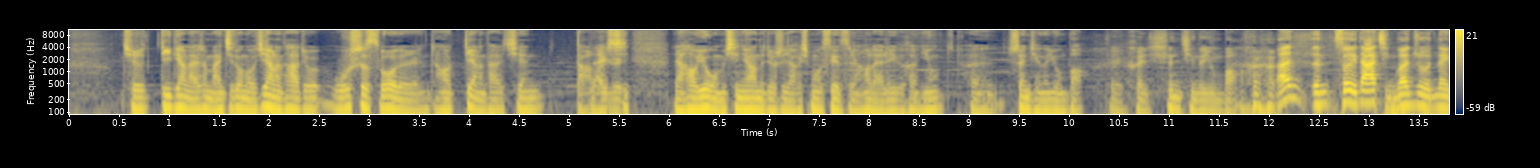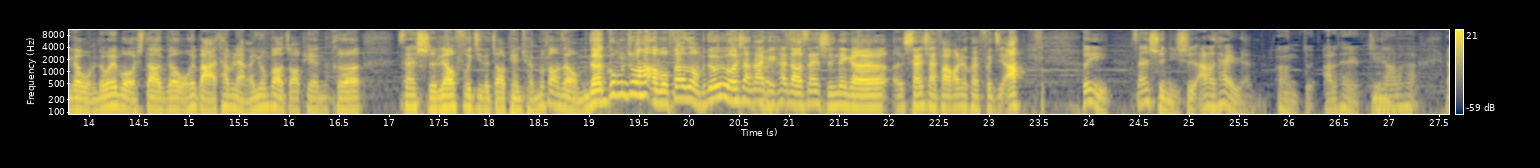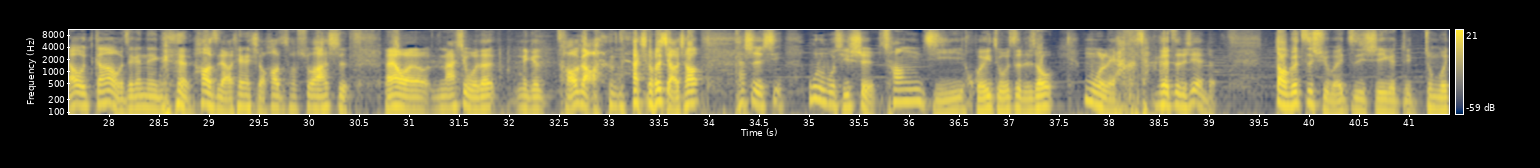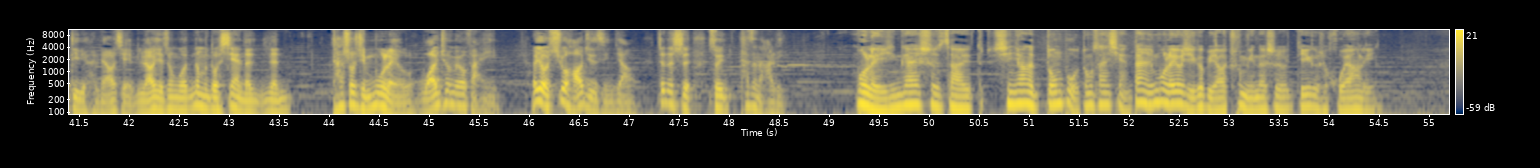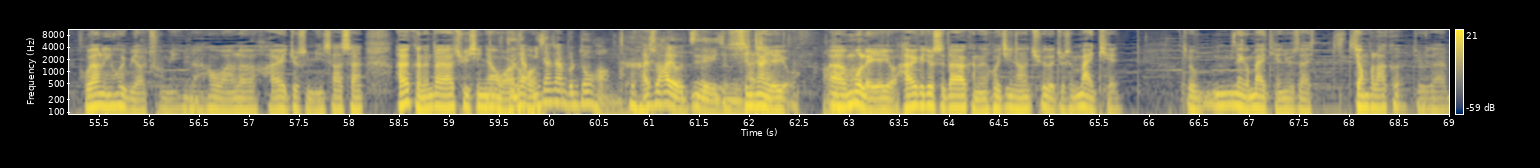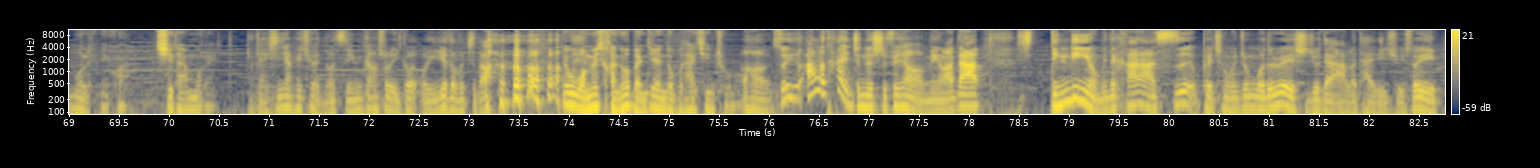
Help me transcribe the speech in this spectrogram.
其实第一天来是蛮激动的。我见了他就无视所有的人，然后见了他先打来一个然后用我们新疆的就是雅克西莫斯斯，然后来了一个很拥很深情的拥抱。对，很深情的拥抱。嗯 嗯，所以大家请关注那个我们的微博，我是道哥，我会把他们两个拥抱照片和三十撩腹肌的照片全部放在我们的公众号，不放在我们的微博上，大家可以看到三十那个呃闪闪发光六块腹肌啊。所以三十你是阿勒泰人，嗯，对，阿勒泰人，新疆阿勒泰。然后刚刚我在跟那个 耗子聊天的时候，耗子说他是，来让我拿起我的那个草稿，拿起我的小抄，他是新乌鲁木齐市昌吉回族自治州木垒萨克自治县的。道哥自诩为自己是一个对中国地理很了解，了解中国那么多县的人。他说起木垒，完全没有反应。而且我去过好几次新疆，真的是。所以他在哪里？木垒应该是在新疆的东部东三县，但是木垒有几个比较出名的是，第一个是胡杨林，胡杨林会比较出名，嗯然后完了还有就是鸣沙山，还有可能大家去新疆等一下，玩的话鸣，沙山不是敦煌吗？还是说他有自己的已经？新疆也有，啊呃，木垒也有，还有一个就是大家可能会经常去的，就是麦田，就嗯那个麦田就是在江布拉克，就是在木垒那块，七台木垒。感觉新疆可以去很多次，因为刚刚说了一个，我一个都不知道。就我们很多本地人都不太清楚。啊、所以阿勒泰真的是非常有名了。大家鼎鼎有名的喀纳斯被称为中国的瑞士，就在阿勒泰地区。所以，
